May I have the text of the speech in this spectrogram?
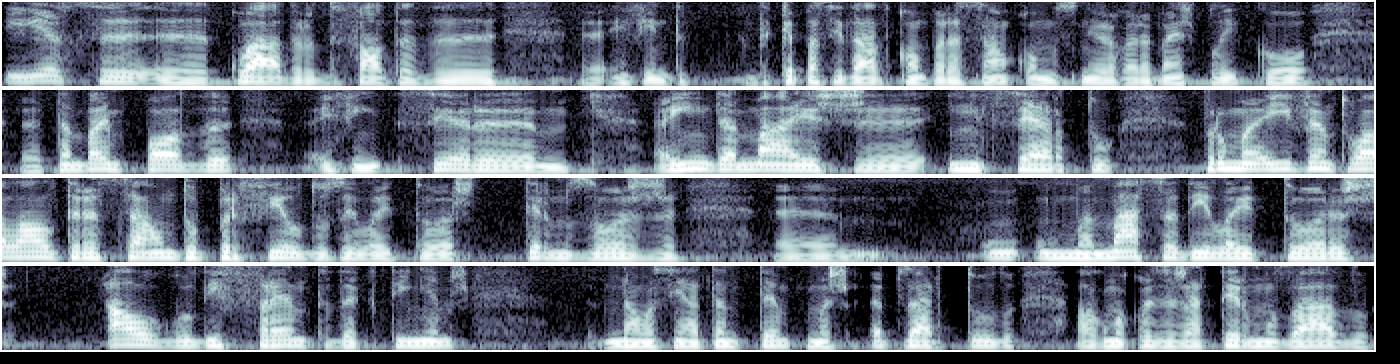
E esse uh, quadro de falta de, uh, enfim, de, de, capacidade de comparação, como o senhor agora bem explicou, uh, também pode, enfim, ser ainda mais incerto por uma eventual alteração do perfil dos eleitores, termos hoje um, uma massa de eleitores algo diferente da que tínhamos não assim há tanto tempo, mas apesar de tudo, alguma coisa já ter mudado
